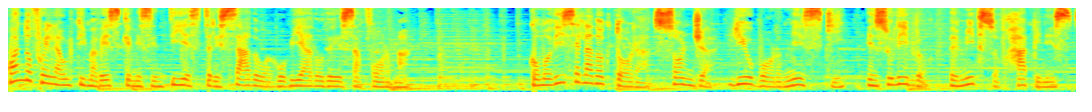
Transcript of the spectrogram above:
¿cuándo fue la última vez que me sentí estresado o agobiado de esa forma? Como dice la doctora Sonja Lyubomirsky en su libro The Myths of Happiness,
